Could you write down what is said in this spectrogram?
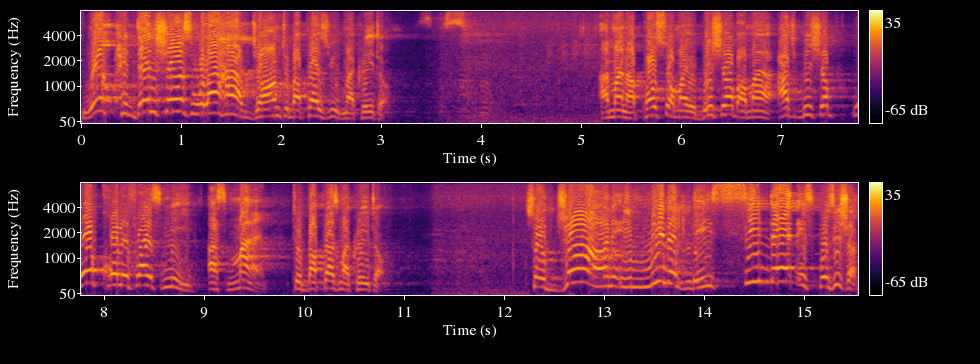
What credentials will I have, John, to baptize you, my creator? Am I an apostle? Am I a bishop? Am I an archbishop? What qualifies me as mine to baptize my creator? So John immediately ceded his position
